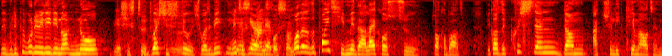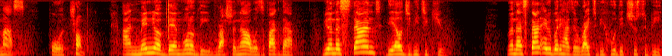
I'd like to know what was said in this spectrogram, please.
the, the, people really did not know where she stood. Where she mm. stood, she was a bit you need to stand for something. But there's the point he made that I like us to talk about because the Christian Christendom actually came out in mass for Trump, and many of them, one of the rationale was the fact that we understand the LGBTQ, we understand everybody has a right to be who they choose to be.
